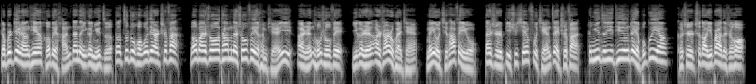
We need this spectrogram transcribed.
这不是这两天河北邯郸的一个女子到自助火锅店吃饭。老板说他们的收费很便宜，按人头收费，一个人二十二块钱，没有其他费用，但是必须先付钱再吃饭。这女子一听，这也不贵呀。可是吃到一半的时候，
